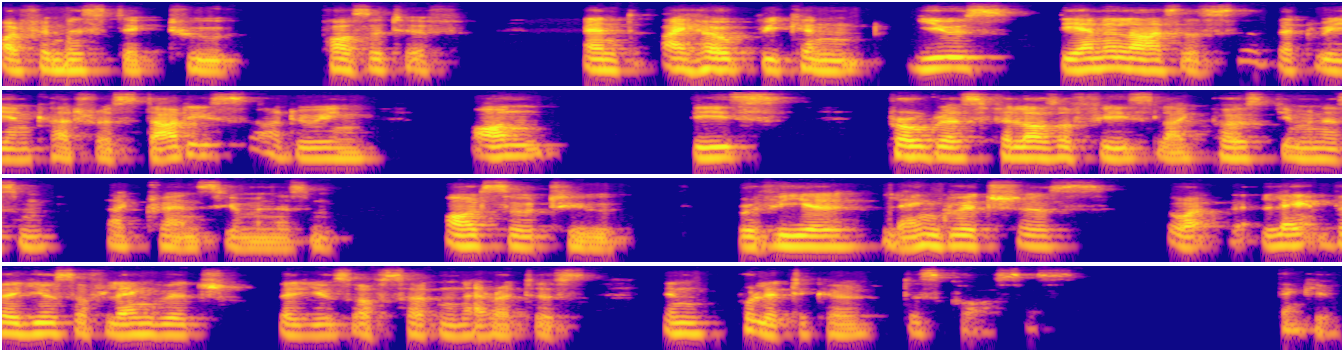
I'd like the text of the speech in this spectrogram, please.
euphemistic, too positive. And I hope we can use the analysis that we in cultural studies are doing on these progress philosophies like posthumanism, like transhumanism, also to reveal languages or la the use of language, the use of certain narratives in political discourses. Thank you.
